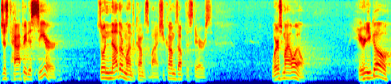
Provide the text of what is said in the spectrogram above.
just happy to see her. So another month comes by. She comes up the stairs. Where's my oil? Here you go.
